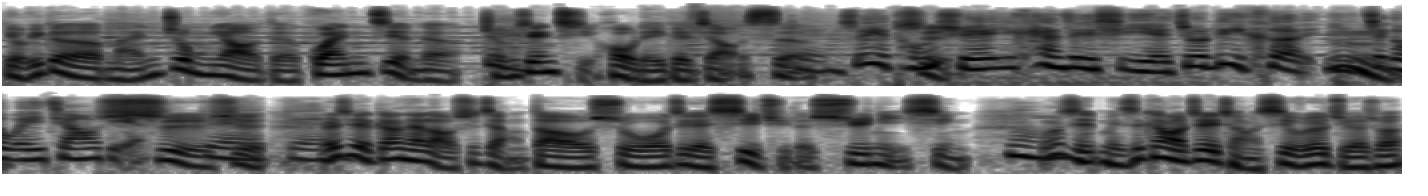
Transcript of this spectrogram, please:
有一个蛮重要的关键的承先启后的一个角色。对，所以同学一看这个戏，也就立刻以这个为焦点。是是，而且刚才老师讲到说这个戏曲的虚拟性，我们每每次看到这一场戏，我就觉得说，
